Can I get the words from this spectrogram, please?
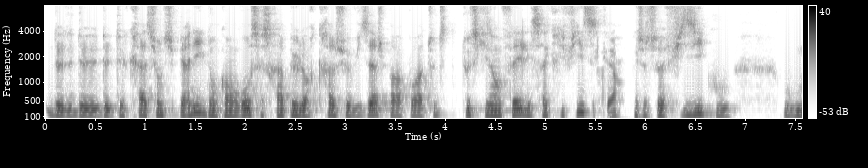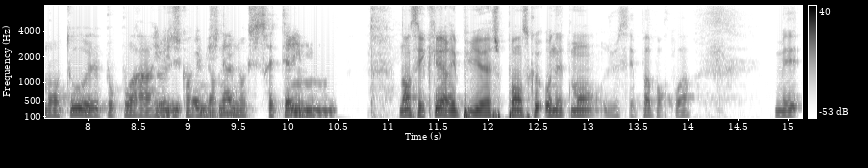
de, de, de, création de Super League. Donc en gros ce serait un peu leur crash au visage par rapport à tout, tout ce qu'ils ont fait les sacrifices que ce soit physique ou, ou mentaux euh, pour pouvoir arriver jusqu'en demi-finale. donc ce serait terrible. Mmh. non c'est clair. Et puis euh, je pense que honnêtement je sais pas pourquoi mais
